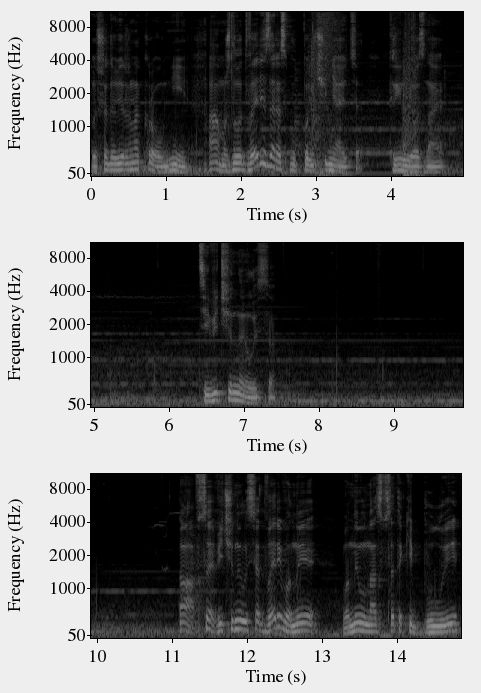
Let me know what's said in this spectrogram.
Лише довірена кров. Ні. А, можливо, двері зараз повідчиняються? Крін його знає. Ці відчинилися. А, все, відчинилися двері, вони, вони у нас все-таки були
